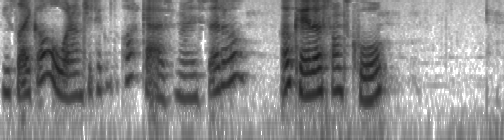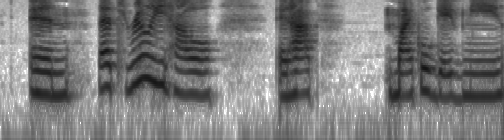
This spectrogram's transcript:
He's like, Oh, why don't you take up the podcast? And I said, Oh, okay, that sounds cool. And that's really how it happened. Michael gave me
